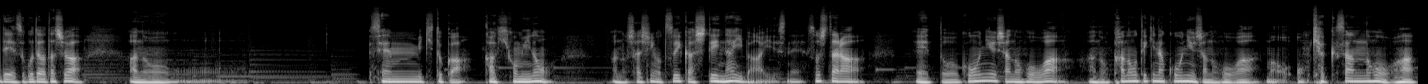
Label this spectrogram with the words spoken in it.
で、そこで私は、あのー、線引きとか書き込みのあの写真を追加していない場合ですね。そしたら、えっ、ー、と、購入者の方は、あの、可能的な購入者の方は、まあ、お客さんの方は、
